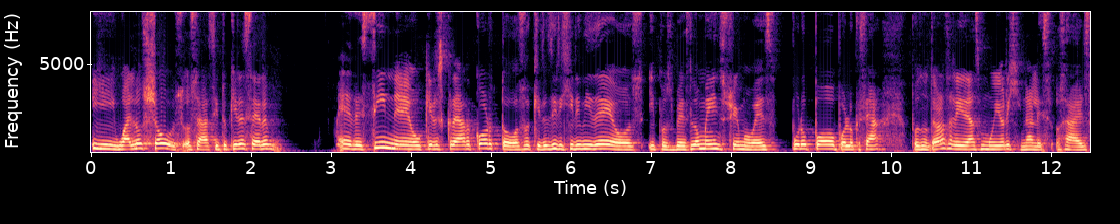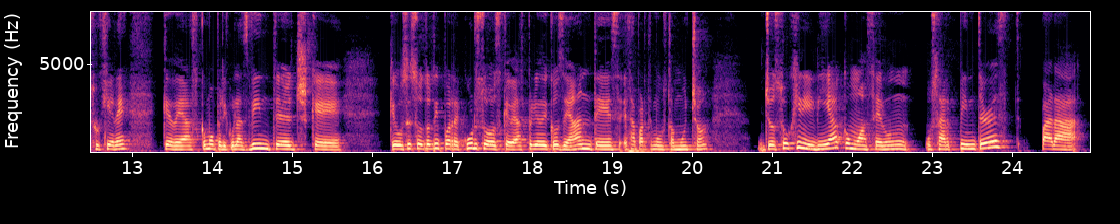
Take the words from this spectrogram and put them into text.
Y igual los shows, o sea, si tú quieres ser eh, de cine o quieres crear cortos o quieres dirigir videos y pues ves lo mainstream o ves puro pop o lo que sea, pues no te van a salir ideas muy originales. O sea, él sugiere que veas como películas vintage, que, que uses otro tipo de recursos, que veas periódicos de antes. Esa parte me gusta mucho. Yo sugeriría como hacer un, usar Pinterest para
